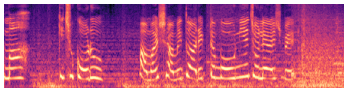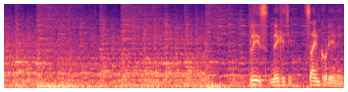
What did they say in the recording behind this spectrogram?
মা কিছু করো। আমার স্বামী তো আরেকটা বউ নিয়ে চলে আসবে। প্লিজ নেগিজি সাইন করিয়ে নিন।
